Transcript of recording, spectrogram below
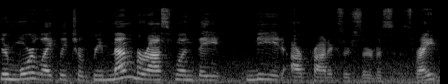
they're more likely to remember us when they need our products or services, right?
